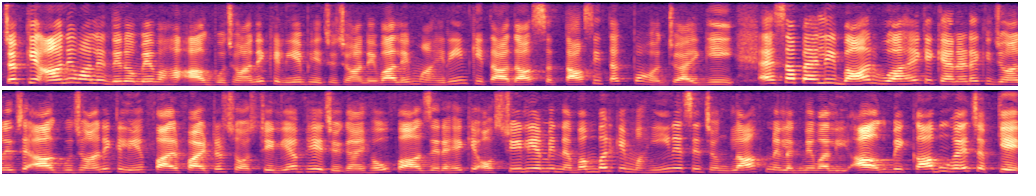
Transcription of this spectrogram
جبکہ آنے والے دنوں میں وہاں آگ بجانے کے لیے بھیجے جانے والے ماہرین کی تعداد ستاسی تک پہنچ جائے گی۔ ایسا پہلی بار ہوا ہے کہ کینیڈا کی جانب سے آگ بجانے کے لیے فائر فائٹرز آسٹریلیا بھیجے گئے ہو واضح رہے کہ آسٹریلیا میں نومبر کے مہینے سے جنگلات میں لگنے والی آگ بے قابو ہے، جبکہ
